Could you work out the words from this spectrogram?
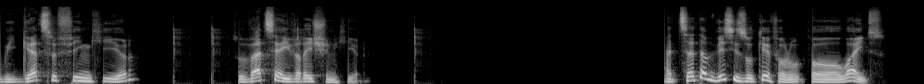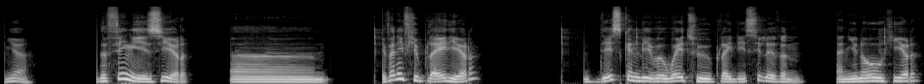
we get the thing here. So that's a variation here. At setup, this is okay for, for white. Yeah. The thing is here, um, even if you play here, this can be the way to play this 11. And you know here,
